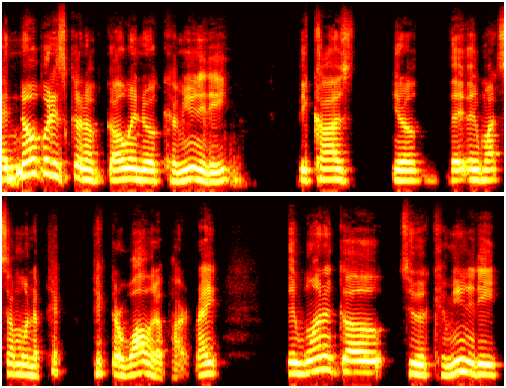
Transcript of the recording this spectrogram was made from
and nobody's going to go into a community because, you know, they, they want someone to pick, pick their wallet apart, right? They want to go to a community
